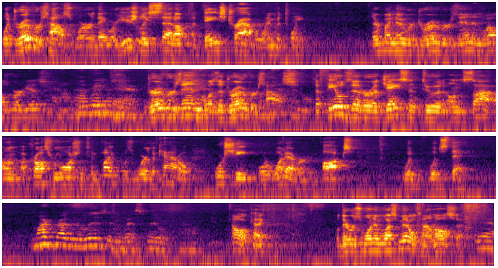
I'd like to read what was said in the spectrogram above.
What drovers' house were, they were usually set up a day's travel in between. Does everybody know where Drovers Inn in Wellsburg is? I've been there. Drovers Inn was a drover's house. The fields that are adjacent to it on the side, on, across from Washington Pike was where the cattle or sheep or whatever, ox, would, would stay. My brother lives in West Middletown. Oh, okay. Well, there was one in West Middletown also. Yeah.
